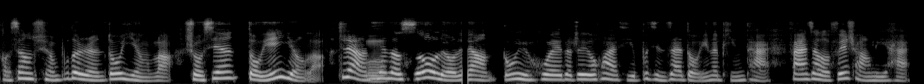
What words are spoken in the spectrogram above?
好像全部的人都赢了。首先，抖音赢了这两天的所有流量，董宇辉的这个话题不仅在抖音的平台发酵的非常厉害，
